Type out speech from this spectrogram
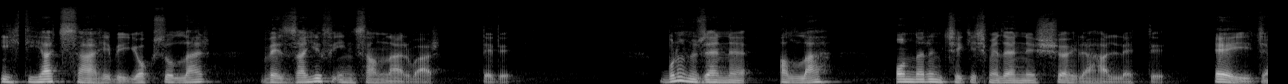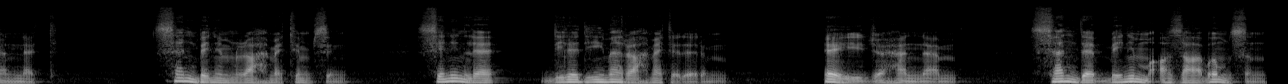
ihtiyaç sahibi yoksullar ve zayıf insanlar var dedi. Bunun üzerine Allah onların çekişmelerini şöyle halletti. Ey cennet! Sen benim rahmetimsin. Seninle dilediğime rahmet ederim Ey cehennem! Sen de benim azabımsın.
